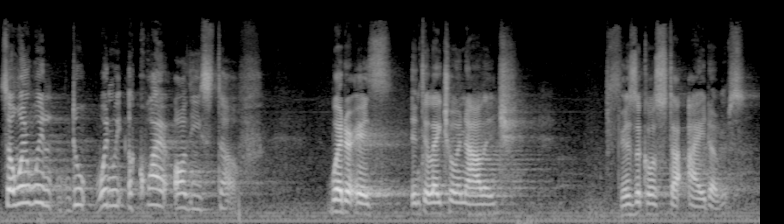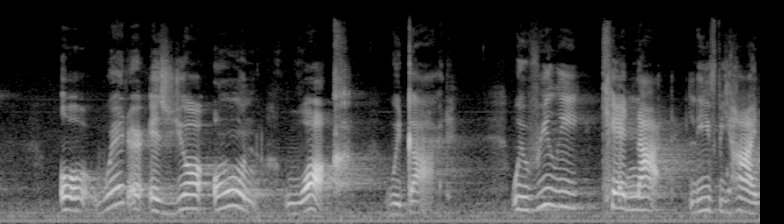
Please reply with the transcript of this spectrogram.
So when we do, when we acquire all these stuff, whether it's intellectual knowledge, physical st- items, or whether it's your own walk with God, we really cannot leave behind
